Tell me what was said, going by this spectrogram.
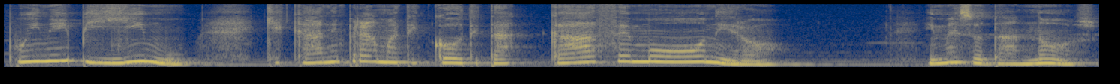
που είναι η πηγή μου και κάνει πραγματικότητα κάθε μου όνειρο. Είμαι ζωντανός,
